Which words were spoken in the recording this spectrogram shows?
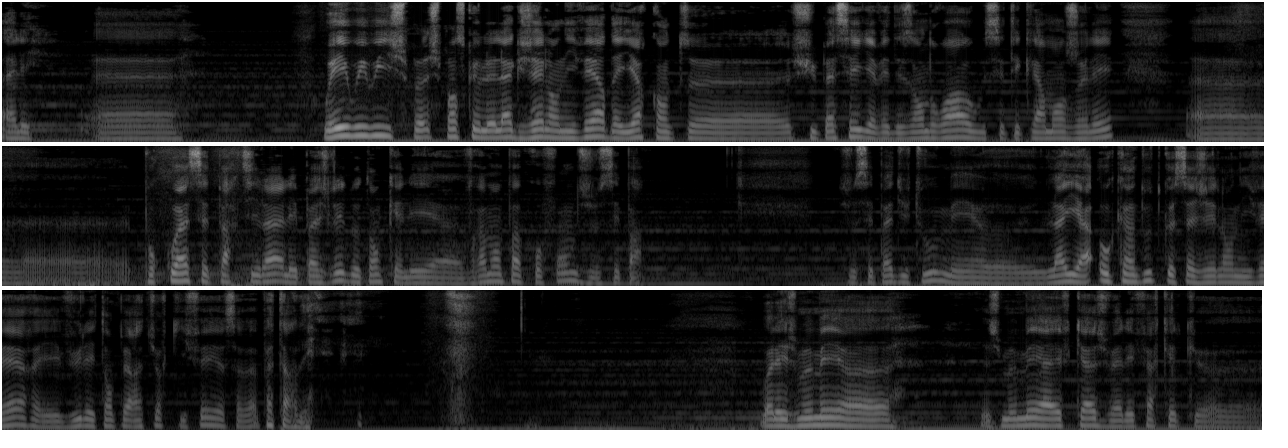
Allez. Euh, oui, oui, oui, je, pense que le lac gèle en hiver. D'ailleurs, quand euh, je suis passé, il y avait des endroits où c'était clairement gelé. Euh, pourquoi cette partie-là, elle est pas gelée, d'autant qu'elle est vraiment pas profonde, je sais pas. Je sais pas du tout, mais euh, là, il n'y a aucun doute que ça gèle en hiver, et vu les températures qu'il fait, ça va pas tarder. bon allez, je me mets, euh, je me mets à FK, je vais aller faire quelques, euh,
